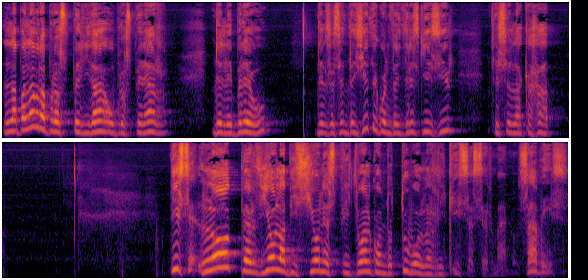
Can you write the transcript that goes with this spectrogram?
La palabra prosperidad o prosperar del hebreo del 67-43 quiere decir desde la caja. Dice, Lot perdió la visión espiritual cuando tuvo las riquezas, hermano. ¿Sabes?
